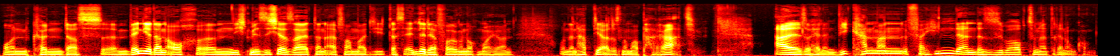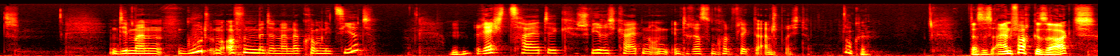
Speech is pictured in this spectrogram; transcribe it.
und können das, ähm, wenn ihr dann auch ähm, nicht mehr sicher seid, dann einfach mal die, das Ende der Folge nochmal hören und dann habt ihr alles nochmal parat. Also, Helen, wie kann man verhindern, dass es überhaupt zu einer Trennung kommt? indem man gut und offen miteinander kommuniziert, mhm. rechtzeitig Schwierigkeiten und Interessenkonflikte anspricht. Okay. Das ist einfach gesagt,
